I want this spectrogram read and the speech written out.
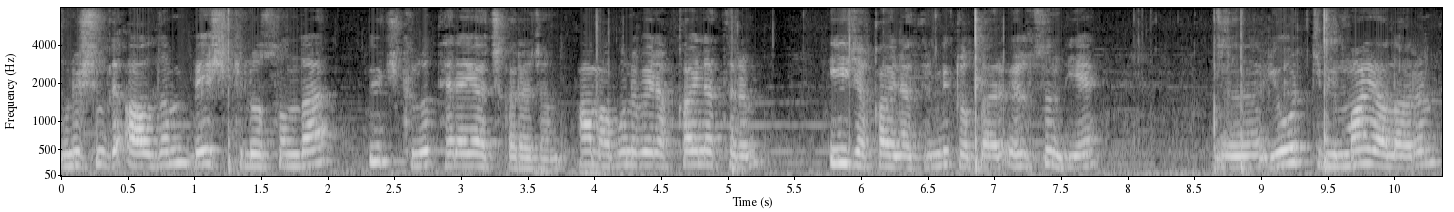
Bunu şimdi aldım 5 kilosunda 3 kilo tereyağı çıkaracağım. Ama bunu böyle kaynatırım. iyice kaynatırım mikroplar ölsün diye. Ee, yoğurt gibi mayalarım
